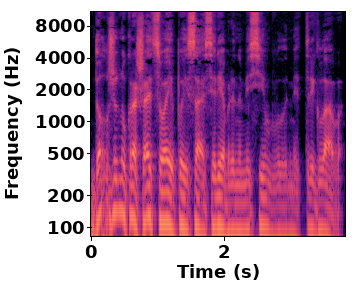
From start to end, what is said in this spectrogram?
должен украшать свои пояса серебряными символами Триглава.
